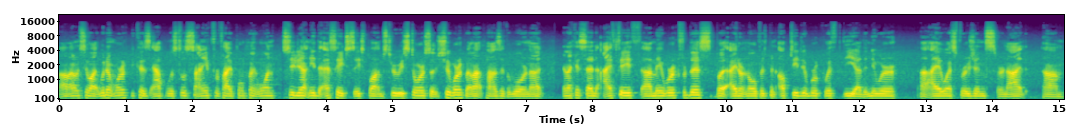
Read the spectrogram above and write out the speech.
Uh, I don't see why it wouldn't work because Apple is still signing for 5.1.1, so you do not need the SHSH blobs to restore, so it should work, but I'm not positive it will or not. And like I said, iFaith uh, may work for this, but I don't know if it's been updated to work with the uh, the newer uh, iOS versions or not. Um,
